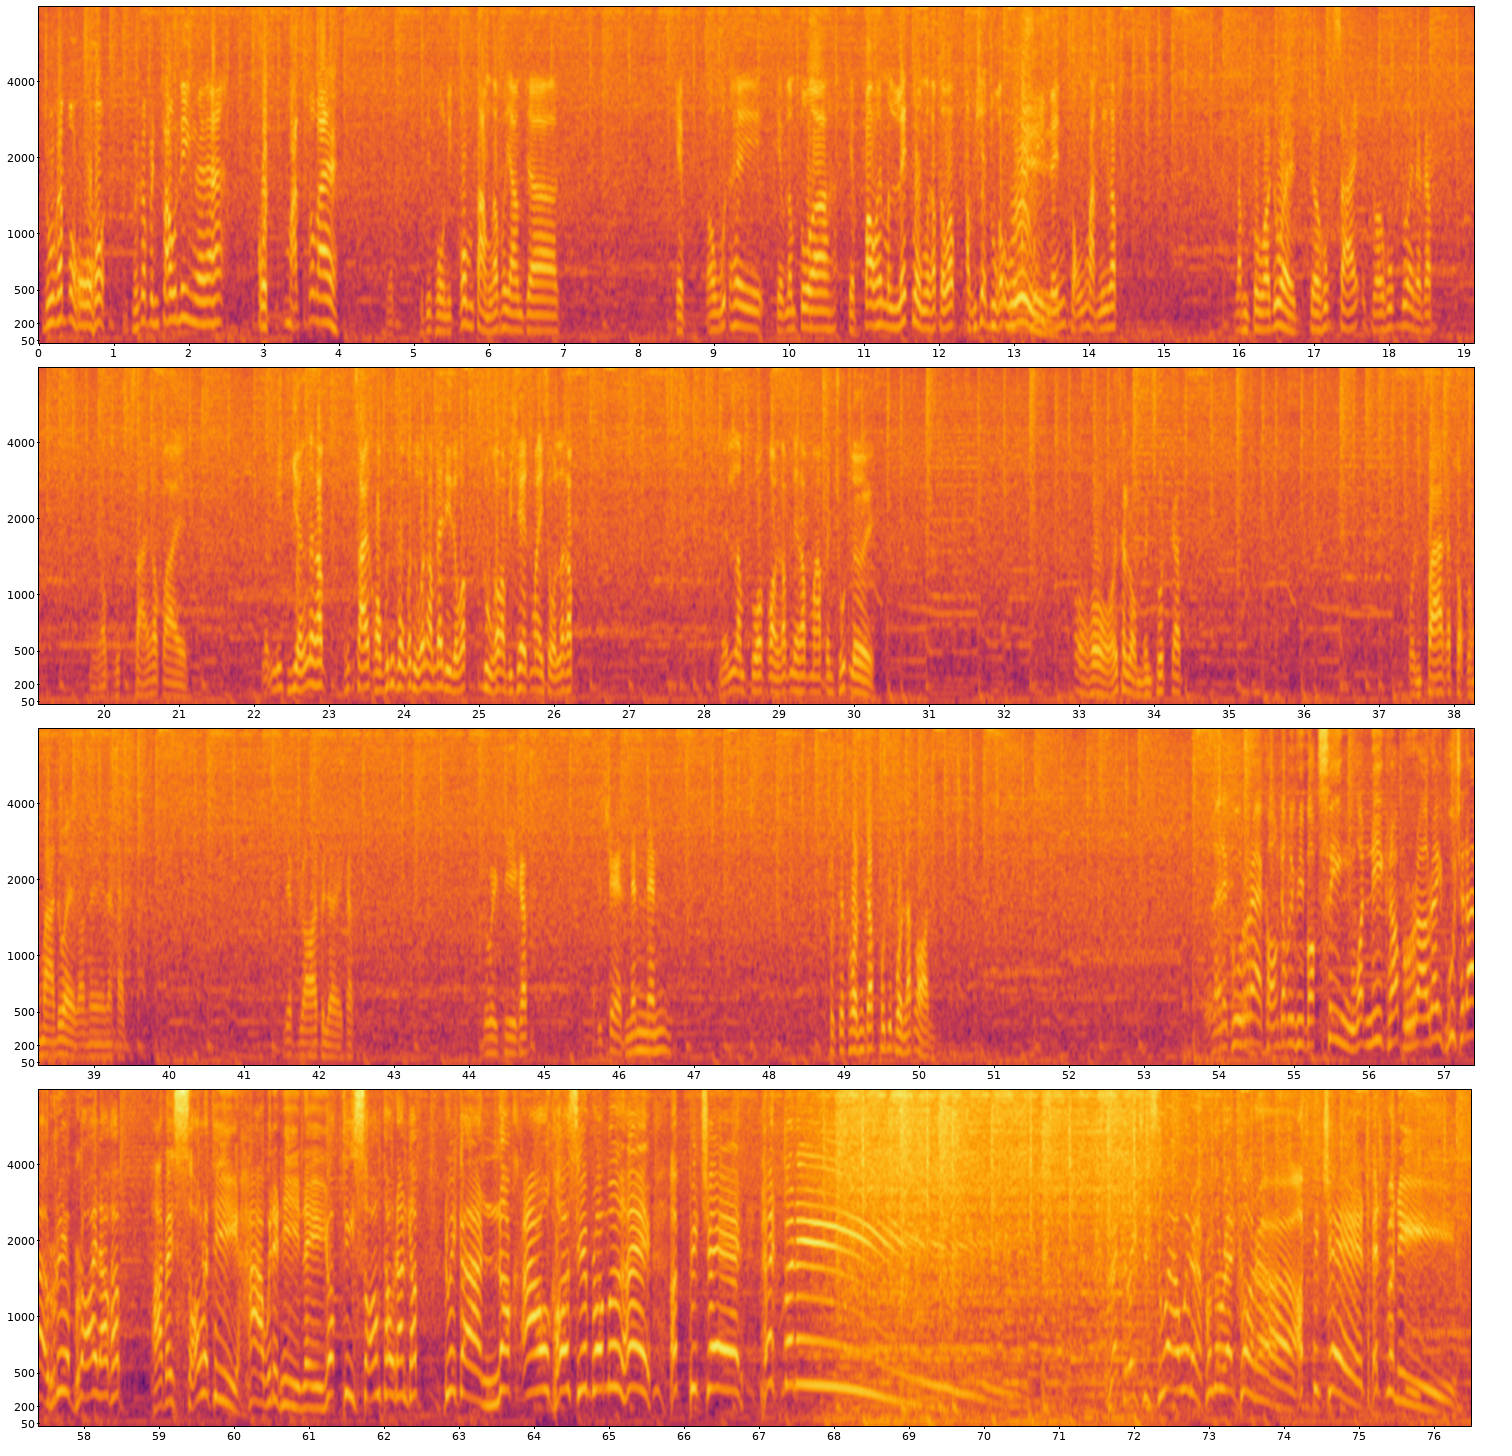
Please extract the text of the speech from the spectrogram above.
ดูครับโอ้โหเหมือนกับเป็นเป้านิ่งเลยนะฮะกดหมัดเข้าไปพุทธิพงศ์นี่ก้มต่ำครับพยายามจะเก็บอาวุธให้เก็บลำตัว เก็บเป้าให้มันเล็กลงนะครับ แต่ว่าอภิเชษดูครับโอ้ยเน้นสองหมัดนี้ครับลำตัวด้วยเจอฮุกซ้ายเจอฮุกด้วยนะครับนะครับฮุกซ้ายเข้าไป แล้วมีเถียงนะครับฮุกซ้ายของพุทธิพงศ์ก็ถือว่าทำได้ดีแต่ว่าดูครับอภิเชษไม่สนแล้วครับเน้นลำตัวก่อนครับเนี่ยครับมาเป็นชุดเลย โอ้โหถล่มเป็นชุดครับฝนฟ้าก็ตกลงมาด้วยตอนนี้นะครับ เรียบร้อยไปเลยครับ ดูอีกทีครับอภิเชษเน้นๆสุดจะทนครับพุทธิพลรักอ่อน และในคู่แรกของ WP Boxing วันนี้ครับ เราได้ผู้ชนะเรียบร้อยแล้วครับ ผ่านไป 2 นาที 5 วินาทีในยกที่ 2 เท่านั้นครับ ด้วยการน็อกเอาท์ขอเสียงปรบมือให้อภิเชษเพชรมณี Congratulations to our winner from the red corner, Apichit Petmani.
